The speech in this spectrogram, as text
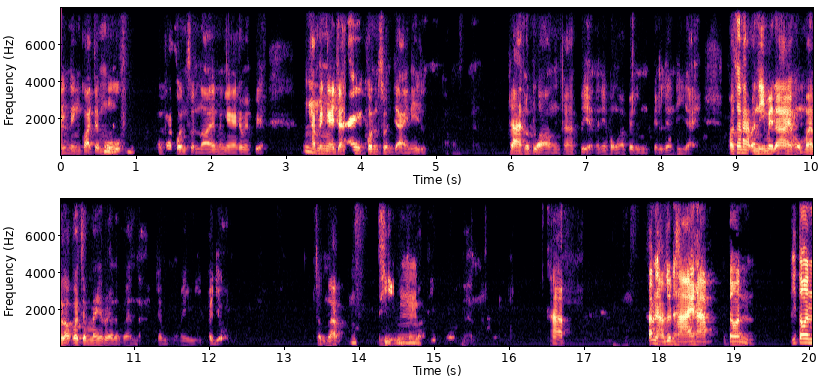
นิดนึงกว่าจะ move แล้วก็คนส่วนน้อยมันยังไงก็ไม่เปลี่ยนอืมทำยังไงจะให้คนส่วนใหญ่นี้ กล้าทดลองกล้าเปลี่ยนอันนี้ผมว่าเป็นเป็นเรื่องที่ใหญ่ เพราะถ้าทำอันนี้ไม่ได้ ผมว่าเราก็จะไม่ relevant อะจะไม่มีประโยชน์สำหรับทีมอืมสำหรับทีมนั้นครับคำถามสุดท้ายครับพี่ต้นพี่ต้น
